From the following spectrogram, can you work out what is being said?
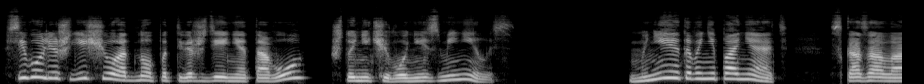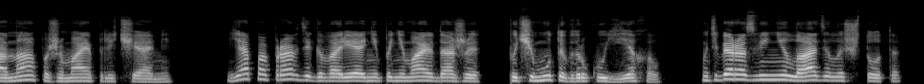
Всего лишь еще одно подтверждение того, что ничего не изменилось. «Мне этого не понять», — сказала она, пожимая плечами. «Я, по правде говоря, не понимаю даже, почему ты вдруг уехал. У тебя разве не ладилось что-то?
